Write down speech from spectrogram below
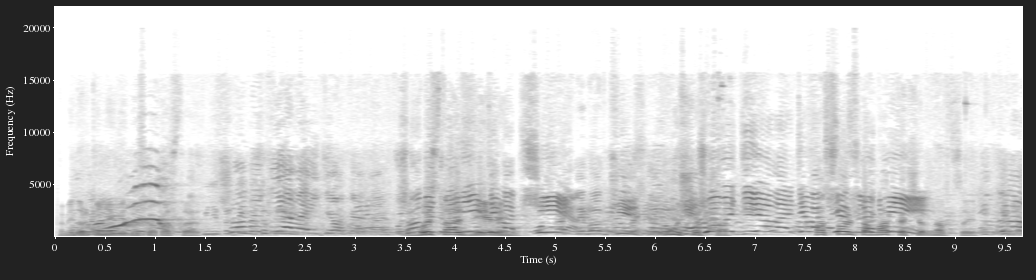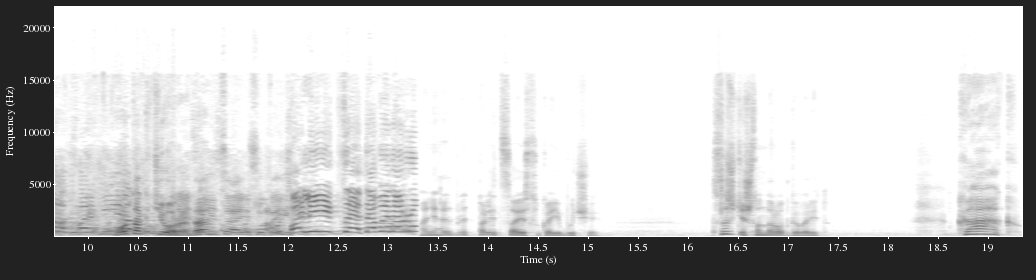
Помидорки не видно, сколько стоят. Что вы делаете вот это? Что Быстро вы зелень. вообще? Что Кущица. вы делаете вообще Фасоль, с томатка, черновцы. Вот актеры, да? Полиция, это вы народ! Они говорят, блядь, полицаи, сука, ебучие. Слышите, что народ говорит? Как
